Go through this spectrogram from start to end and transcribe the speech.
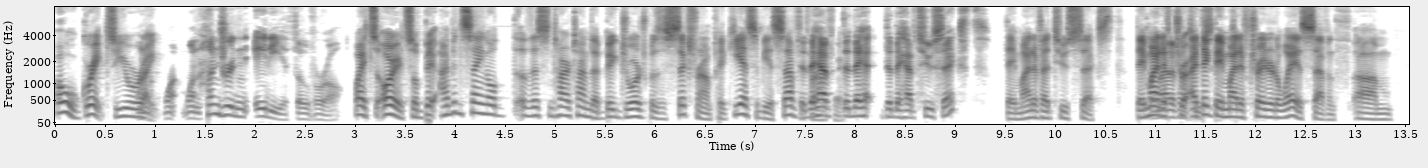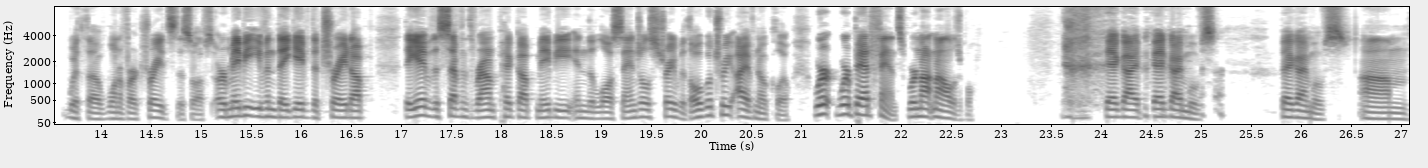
Oh, great. So you were right. One hundred and eightieth overall. Wait, so all right, so I've been saying all this entire time that Big George was a sixth round pick. He has to be a seventh. Did they have pick. did they did they have two sixths? They might have had two sixth. They might might have. Tra- I think they might have traded away a seventh. Um, with uh, one of our trades this off, or maybe even they gave the trade up. They gave the seventh round pick up, maybe in the Los Angeles trade with Ogletree. I have no clue. We're we're bad fans. We're not knowledgeable. bad guy. Bad guy moves. Bad guy moves. Um.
